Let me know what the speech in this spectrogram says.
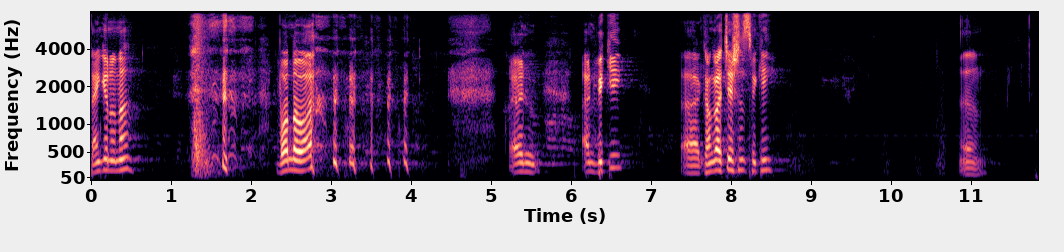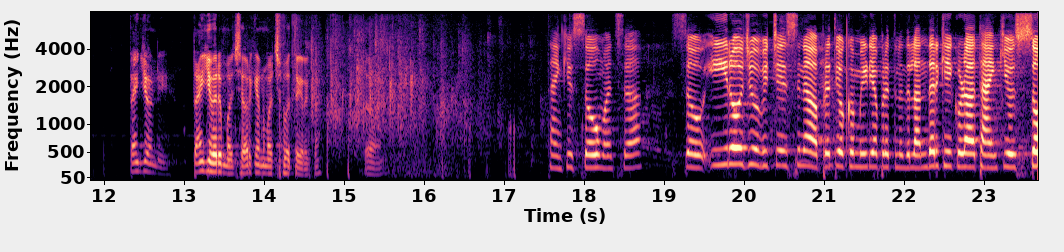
thank you నాన్న. బాగున్నావా? And and Vicky congratulations Vicky thank you అండి. థ్యాంక్ యూ వెరీ మచ్ ఎవరికైనా మర్చిపోతే కనుక thank you so much sir so ఈరోజు విచ్చేసిన ప్రతి ఒక్క మీడియా ప్రతినిధులందరికీ కూడా థ్యాంక్ యూ సో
